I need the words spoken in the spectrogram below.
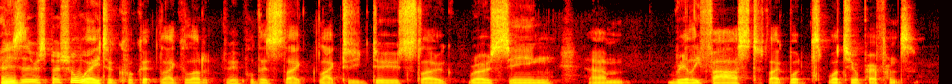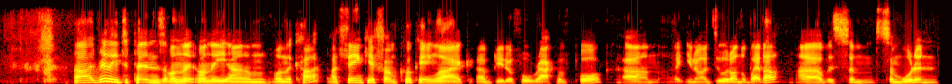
And is there a special way to cook it? Like a lot of people, there's like like to do slow roasting, um, really fast. Like what's what's your preference? Uh, it really depends on the on the um, on the cut. I think if I'm cooking like a beautiful rack of pork, um, you know, I do it on the Weber uh, with some some wood and,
